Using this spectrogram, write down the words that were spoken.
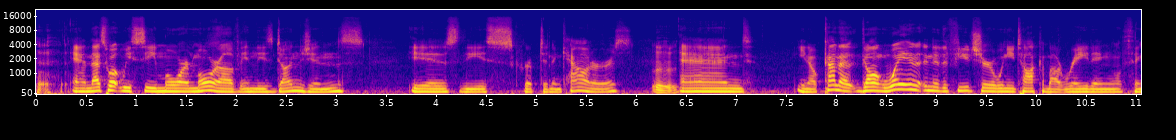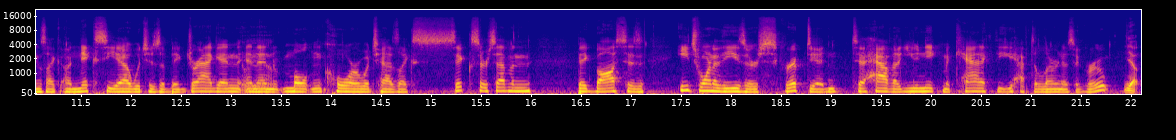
and that's what we see more and more of in these dungeons, is these scripted encounters, Mhm. and you know, kind of going way into the future when you talk about raiding things like Onyxia, which is a big dragon, Oh, and then. Molten Core, which has like six or seven big bosses. Each one of these are scripted to have a unique mechanic that you have to learn as a group. Yep.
